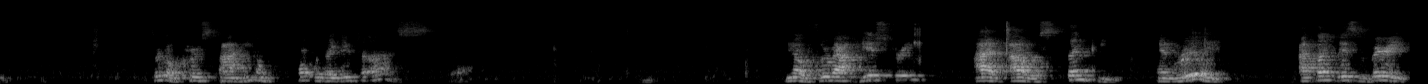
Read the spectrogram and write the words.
If they're going to crucify him, what would they do to us? You know, throughout history, I, I was thinking, and really, I think this is very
